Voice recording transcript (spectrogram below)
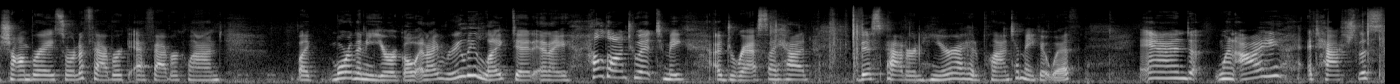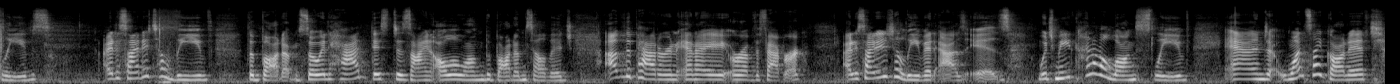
chambray sort of fabric at Fabricland like more than a year ago and I really liked it and I held on to it to make a dress. I had this pattern here I had planned to make it with and when I attached the sleeves I decided to leave the bottom. So it had this design all along the bottom selvage of the pattern and I, or of the fabric. I decided to leave it as is, which made kind of a long sleeve. And once I got it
